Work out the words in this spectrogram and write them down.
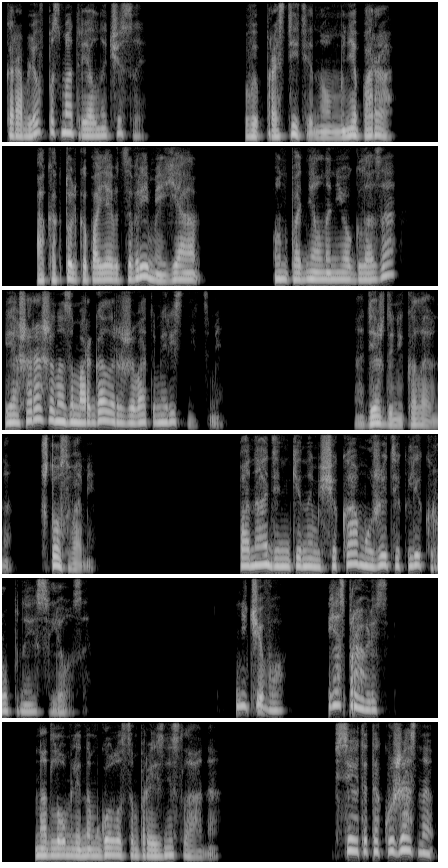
Кораблёв посмотрел на часы. «Вы простите, но мне пора. А как только появится время, я...» Он поднял на нее глаза и ошарашенно заморгал рыжеватыми ресницами. «Надежда Николаевна, что с вами?» По Наденькиным щекам уже текли крупные слезы. «Ничего, я справлюсь», — надломленным голосом произнесла она. Все это так ужасно,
